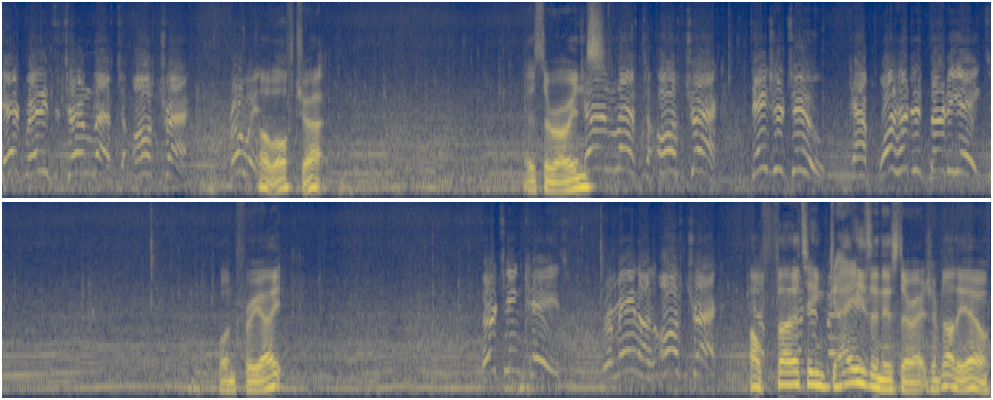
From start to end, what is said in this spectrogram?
Get ready to turn left to off track. Ruin. Oh, off track. There's the Royans. Turn left to off track. Danger two. Cap 138. 138. 13 Ks. Remain on off track. Oh, 13 Ks in this direction. Bloody hell.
